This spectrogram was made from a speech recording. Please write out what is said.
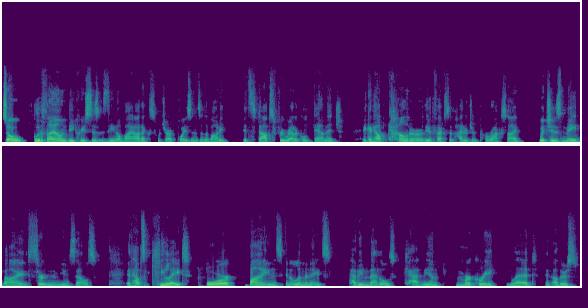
So, glutathione decreases xenobiotics, which are poisons in the body. It stops free radical damage. It can help counter the effects of hydrogen peroxide, which is made by certain immune cells. It helps chelate or binds and eliminates heavy metals, cadmium, mercury, lead, and others.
